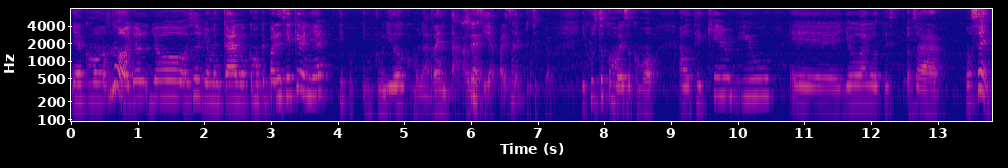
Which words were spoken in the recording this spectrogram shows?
Y era como, no, yo, yo, eso yo me encargo, como que parecía que venía tipo incluido como la renta, algo Sí. así, aparecía al principio. Y justo como eso, como, I'll take care of you, eh, yo hago, o sea, no sé.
